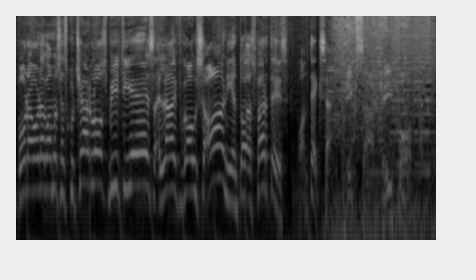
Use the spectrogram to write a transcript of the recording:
Por ahora vamos a escucharlos. BTS, Life Goes On y en todas partes. Pontexa. Exa K-Pop.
